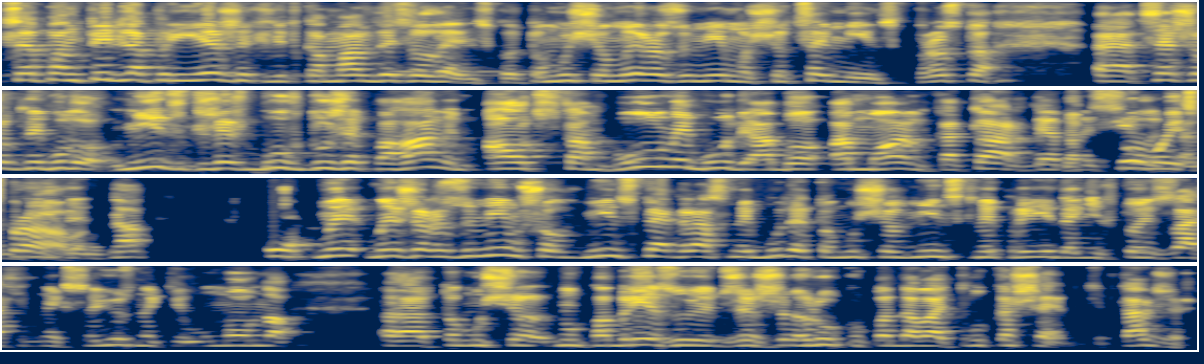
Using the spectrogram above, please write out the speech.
Це панти для приїжджих від команди Зеленського, тому що ми розуміємо, що це Мінськ. Просто е, це щоб не було. Мінськ вже ж був дуже поганим, а от Стамбул не буде, або Аман, Катар, де б не сіли там справа. Да? От, ми, ми ж розуміємо, що в Мінську якраз не буде, тому що в Мінськ не приїде ніхто із західних союзників, умовно, тому що ну побрезують же ж руку подавати Лукашенки. Так же ж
